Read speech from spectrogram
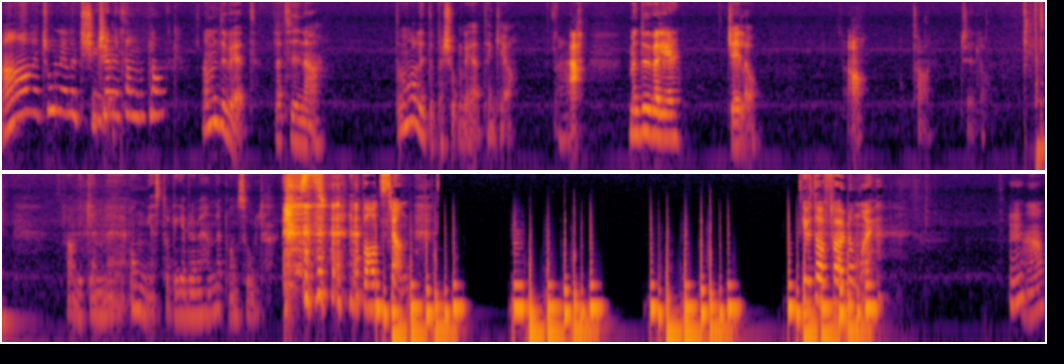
Ja, jag tror hon är lite chill. Jennifer Blanc? Ja, men du vet. Latina. De har lite personlighet, tänker jag. Ja. Ah. Men du väljer J.Lo. Ja, ta J.Lo. Fan vilken äh, ångest att ligga bredvid henne på en sol. badstrand. Ska vi ta fördomar? Mm. Ja.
